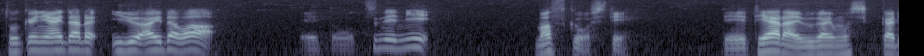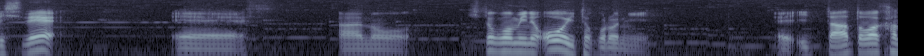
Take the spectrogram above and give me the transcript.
東京に間いる間は、えっ、と、常にマスクをして、で、手洗いうがいもしっかりして、えー、あの、人混みの多いところに、えー行った後は必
